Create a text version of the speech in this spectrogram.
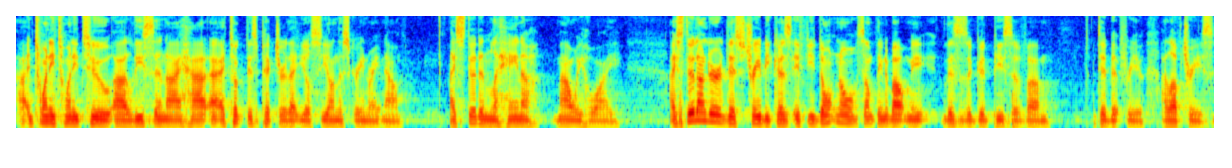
Uh, in 2022, uh, Lisa and I had, I took this picture that you'll see on the screen right now. I stood in Lahaina, Maui, Hawaii. I stood under this tree because if you don't know something about me, this is a good piece of um, tidbit for you. I love trees.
